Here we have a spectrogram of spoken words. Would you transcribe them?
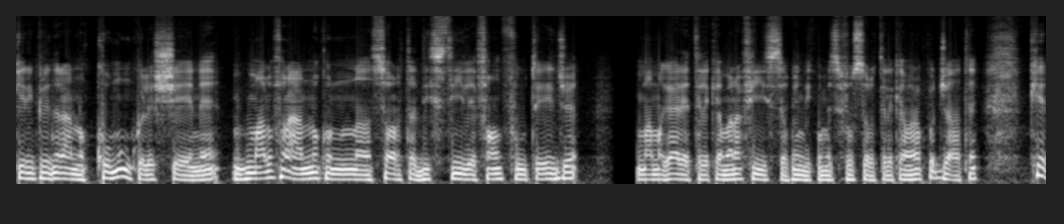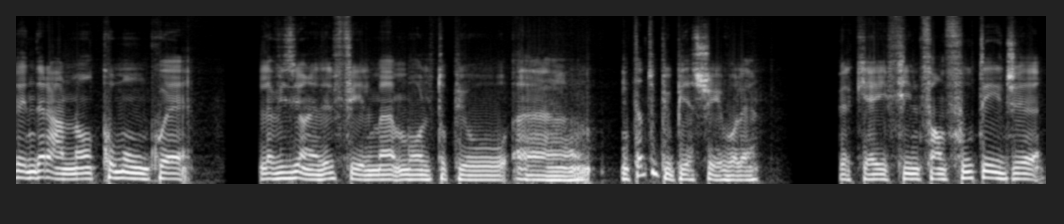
che riprenderanno comunque le scene ma lo faranno con una sorta di stile fan footage ma magari a telecamera fissa quindi come se fossero telecamere appoggiate che renderanno comunque la visione del film molto più eh, intanto più piacevole perché i film fan footage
